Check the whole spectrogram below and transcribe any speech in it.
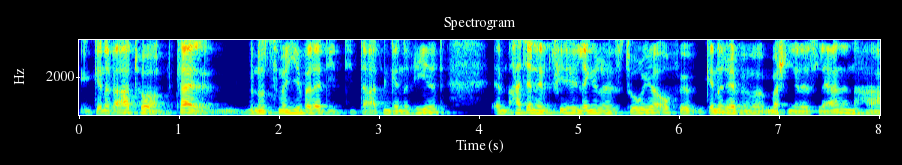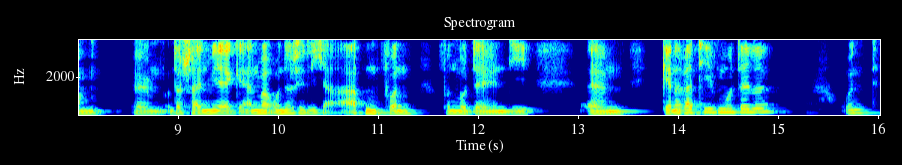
Generator. Klar, benutzen wir hier, weil er die, die Daten generiert, ähm, hat ja eine viel, viel längere Historie auch. Wir, generell, wenn wir maschinelles Lernen haben, ähm, unterscheiden wir ja gern mal unterschiedliche Arten von, von Modellen, die ähm, generativen Modelle und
